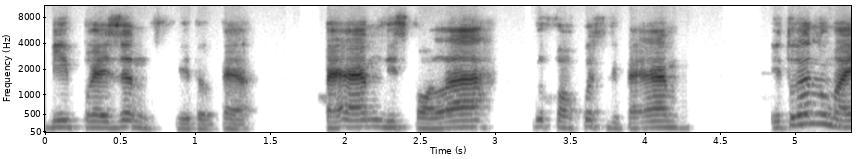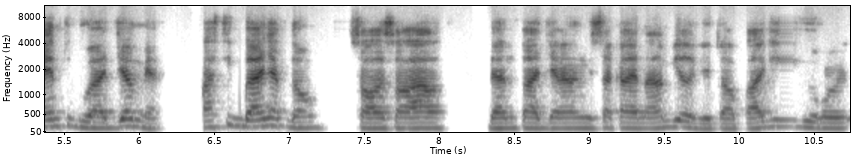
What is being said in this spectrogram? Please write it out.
be present gitu. Kayak PM di sekolah lu fokus di PM itu kan lumayan tuh dua jam ya. Pasti banyak dong soal-soal dan pelajaran yang bisa kalian ambil gitu. Apalagi guru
